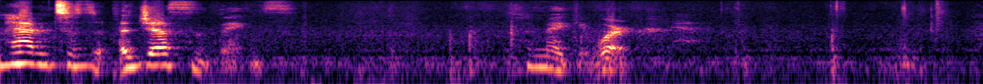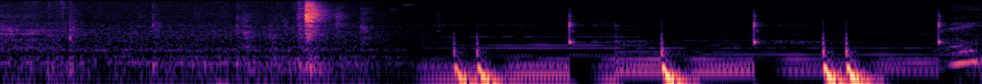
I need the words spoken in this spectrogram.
I'm having to adjust some things to make it work. Okay.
